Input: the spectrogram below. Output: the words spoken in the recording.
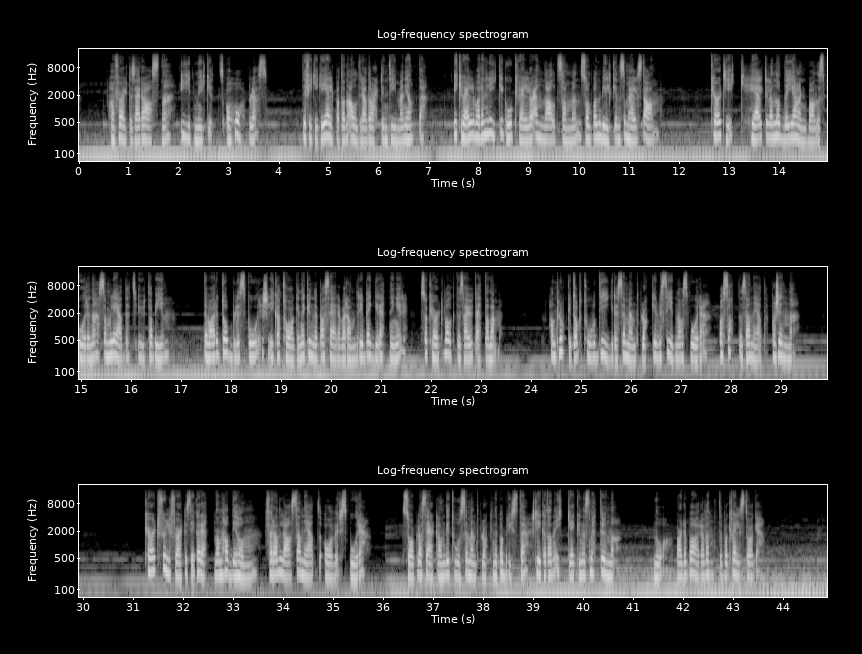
Han følte seg rasende, ydmyket og håpløs. Det fikk ikke hjelpe at han aldri hadde vært intim med en jente. I kveld var en like god kveld å ende alt sammen som på en hvilken som helst annen. Kurt gikk helt til han nådde jernbanesporene som ledet ut av byen. Det var doble spor slik at togene kunne passere hverandre i begge retninger, så Kurt valgte seg ut ett av dem. Han plukket opp to digre sementblokker ved siden av sporet og satte seg ned på skinnene. Kurt fullførte sigaretten han hadde i hånden, før han la seg ned over sporet. Så plasserte han de to sementblokkene på brystet slik at han ikke kunne smette unna. Nå var det bare å vente på kveldstoget.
